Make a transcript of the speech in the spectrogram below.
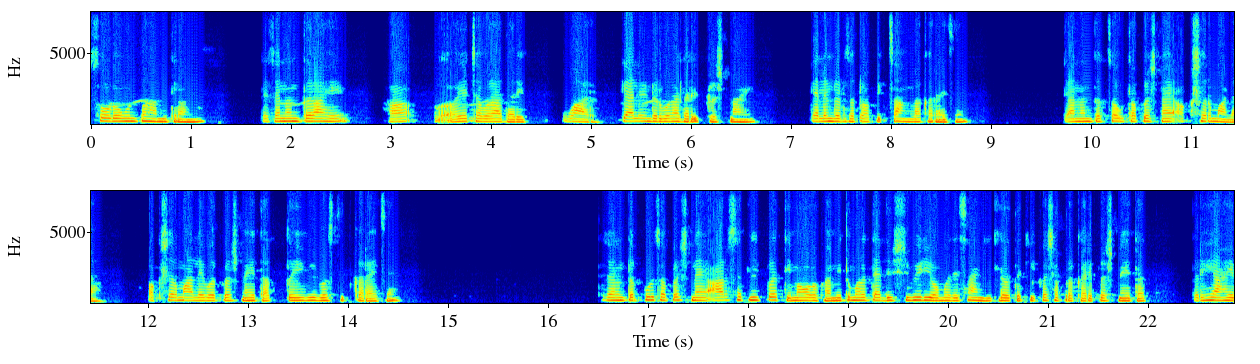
सोडवून पहा मित्रांनो. त्याच्यानंतर आहे हा याच्यावर आधारित वार. कॅलेंडरवर आधारित प्रश्न आहे. कॅलेंडरचा टॉपिक चांगला करायचा आहे. त्यानंतर चौथा प्रश्न आहे अक्षरमाला. अक्षरमालेवर प्रश्न येतात तोही व्यवस्थित करायचा आहे. त्याच्यानंतर पुढचा प्रश्न आहे आरशातील प्रतिमा ओळखा. मी तुम्हाला त्या दिवशी व्हिडिओमध्ये सांगितलं होतं की कशा प्रकारे प्रश्न येतात. तर हे आहे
